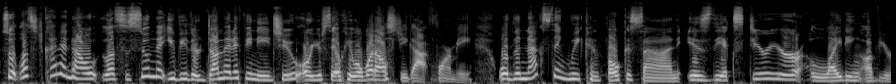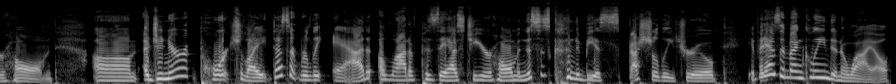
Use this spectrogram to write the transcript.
So let's kind of now, let's assume that you've either done that if you need to, or you say, okay, well, what else do you got for me? Well, the next thing we can focus on is the exterior lighting of your home. Um, a generic porch light doesn't really add a lot of pizzazz to your home, and this is going to be especially true if it hasn't been cleaned in a while.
